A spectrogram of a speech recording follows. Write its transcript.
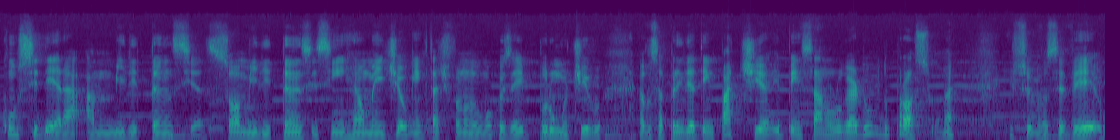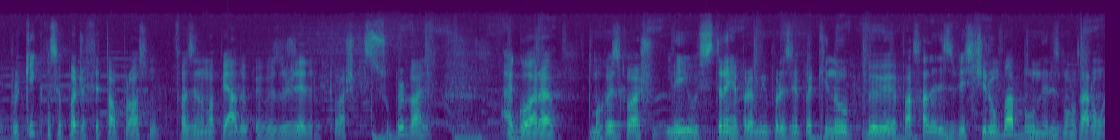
considerar a militância só militância, sim realmente alguém que tá te falando alguma coisa aí por um motivo, é você aprender a ter empatia e pensar no lugar do, do próximo, né? Isso você vê por que, que você pode afetar o próximo fazendo uma piada ou qualquer coisa do gênero, que eu acho que é super válido. Agora, uma coisa que eu acho meio estranha para mim, por exemplo, é que no BBB passado eles vestiram um babu, né? Eles montaram,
